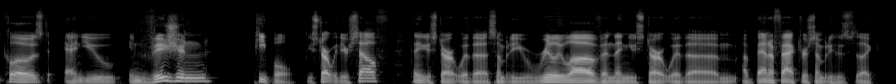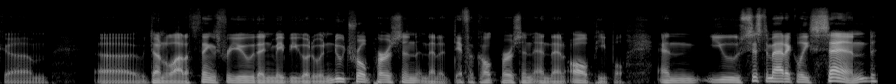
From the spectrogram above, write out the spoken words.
closed, and you envision people. You start with yourself, then you start with uh, somebody you really love, and then you start with um, a benefactor, somebody who's like um, uh, done a lot of things for you. Then maybe you go to a neutral person, and then a difficult person, and then all people. And you systematically send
